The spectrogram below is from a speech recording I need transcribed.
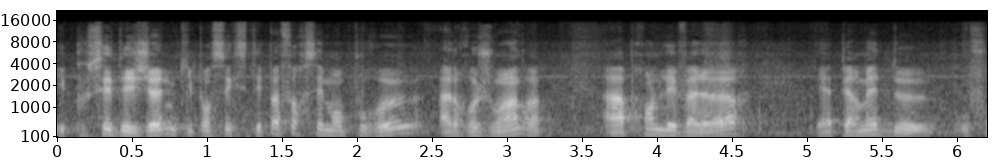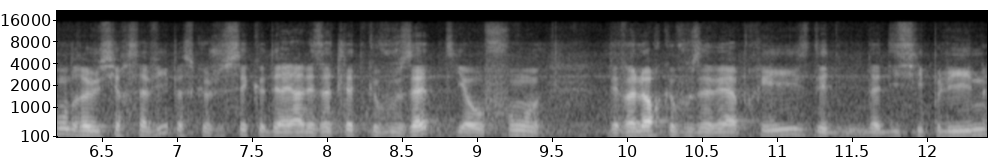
et pousser des jeunes qui pensaient que ce n'était pas forcément pour eux à le rejoindre, à apprendre les valeurs et à permettre de, au fond de réussir sa vie, parce que je sais que derrière les athlètes que vous êtes, il y a au fond des valeurs que vous avez apprises, de la discipline,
